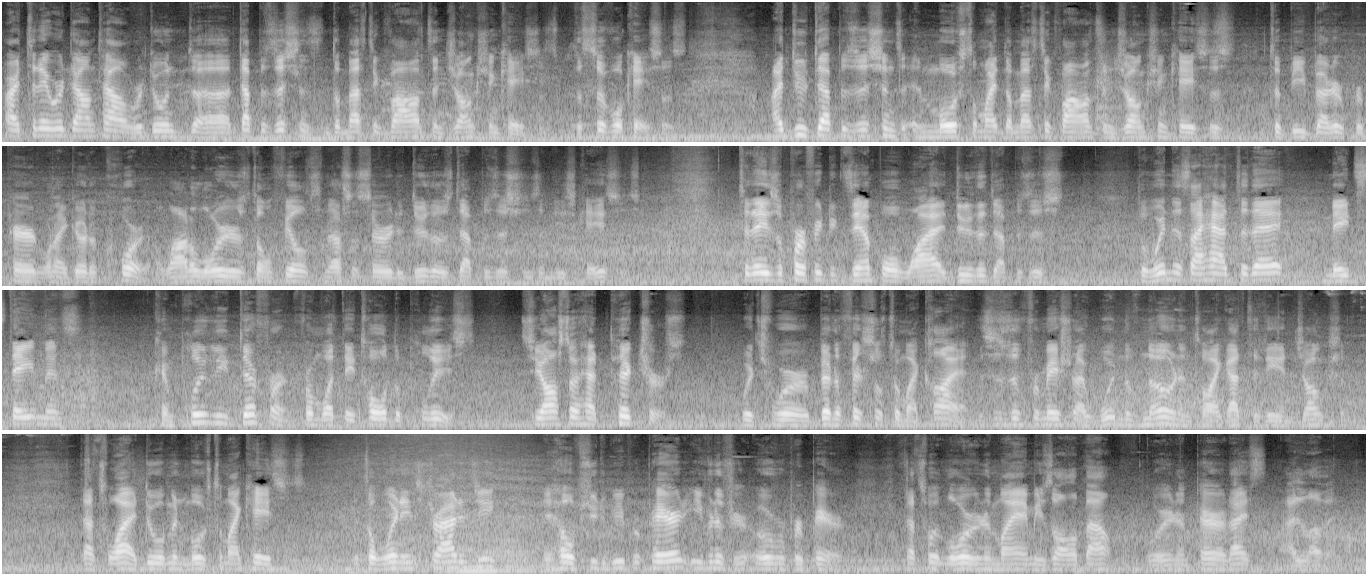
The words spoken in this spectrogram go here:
All right, today we're downtown. We're doing uh, depositions in domestic violence injunction cases, the civil cases. I do depositions in most of my domestic violence injunction cases to be better prepared when I go to court. A lot of lawyers don't feel it's necessary to do those depositions in these cases. Today's a perfect example of why I do the deposition. The witness I had today made statements completely different from what they told the police. She also had pictures which were beneficial to my client. This is information I wouldn't have known until I got to the injunction. That's why I do them in most of my cases. It's a winning strategy. It helps you to be prepared even if you're over prepared. That's what lawyering in Miami is all about. Lawyering in paradise, I love it.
